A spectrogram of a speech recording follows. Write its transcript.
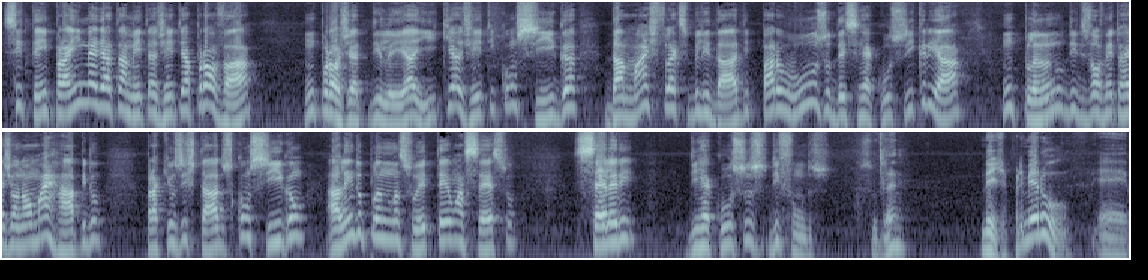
se tem para imediatamente a gente aprovar um projeto de lei aí que a gente consiga dar mais flexibilidade para o uso desses recursos e criar um plano de desenvolvimento regional mais rápido para que os estados consigam, além do plano Mansueto, ter um acesso célere de recursos de fundos. Sudane? Veja, primeiro, é,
